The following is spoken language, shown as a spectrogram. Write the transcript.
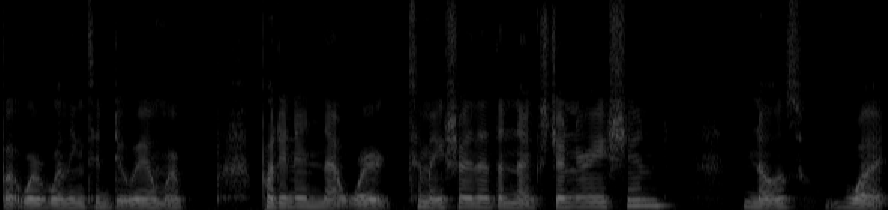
but we're willing to do it and we're putting in that work to make sure that the next generation knows what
